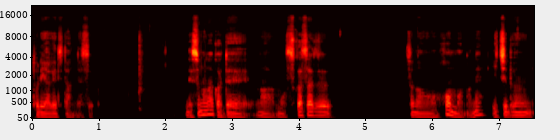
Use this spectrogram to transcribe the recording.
取り上げてたんです。で、その中で、まあもうすかさず、その本ものね、一文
